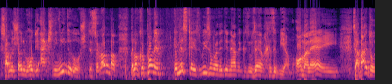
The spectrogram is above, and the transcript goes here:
Someone showed him how you actually need the door. Shita Sarambam. But on Kaponim, in this case, the reason why they didn't have it because it was there chezik biyam. Omalei sabato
